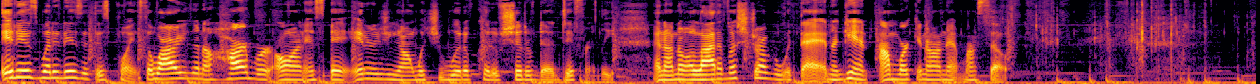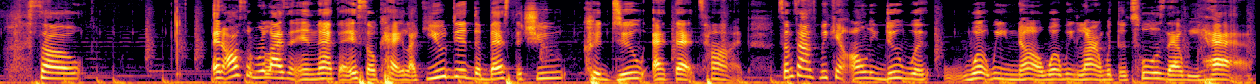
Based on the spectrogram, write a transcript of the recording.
it is what it is at this point. So why are you going to harbor on and spend energy on what you would have, could have, should have done differently? And I know a lot of us struggle with that. And again, I'm working on that myself. So and also realizing in that that it's okay. Like you did the best that you could do at that time. Sometimes we can only do with what we know what we learn with the tools that we have.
